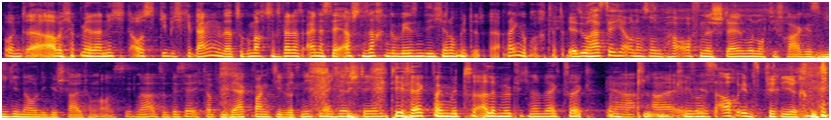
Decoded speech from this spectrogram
Und, äh, aber ich habe mir da nicht ausgiebig Gedanken dazu gemacht, sonst wäre das eines der ersten Sachen gewesen, die ich ja noch mit äh, reingebracht hätte. Ja, du hast ja hier auch noch so ein paar offene Stellen, wo noch die Frage ist, wie genau die Gestaltung aussieht. Ne? Also bisher, ich glaube, die Werkbank, die wird nicht mehr hier stehen. Die Werkbank mit allem möglichen an Werkzeug. Ja, aber es ist auch inspirierend.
